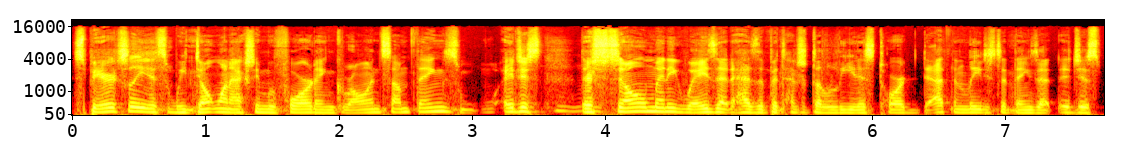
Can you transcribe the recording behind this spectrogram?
Spiritually, it's we don't want to actually move forward and grow in some things. It just there's so many ways that it has the potential to lead us toward death and lead us to things that it just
